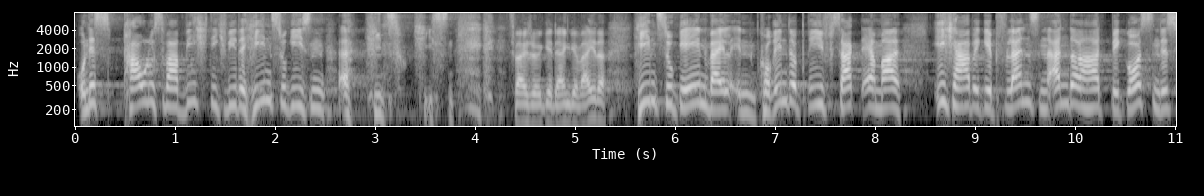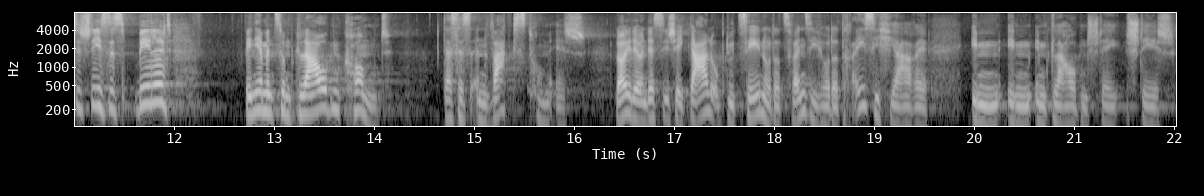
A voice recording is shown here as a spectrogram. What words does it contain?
Und es, Paulus war wichtig, wieder hinzugießen, äh, hinzugießen, jetzt war schon ein Gedanke weiter, hinzugehen, weil im Korintherbrief sagt er mal, ich habe gepflanzt, ein anderer hat begossen. Das ist dieses Bild, wenn jemand zum Glauben kommt, dass es ein Wachstum ist. Leute, und das ist egal, ob du 10 oder 20 oder 30 Jahre im, im, im Glauben stehst.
